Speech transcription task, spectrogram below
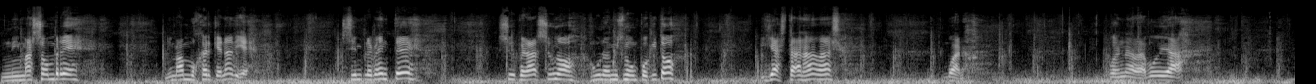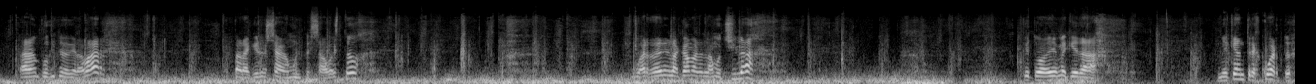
ni más hombre ni más mujer que nadie. Simplemente superarse uno, uno mismo un poquito y ya está, nada más. Bueno, pues nada, voy a dar un poquito de grabar para que no se haga muy pesado esto. Guardaré la cámara en la mochila, que todavía me queda, me quedan tres cuartos.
